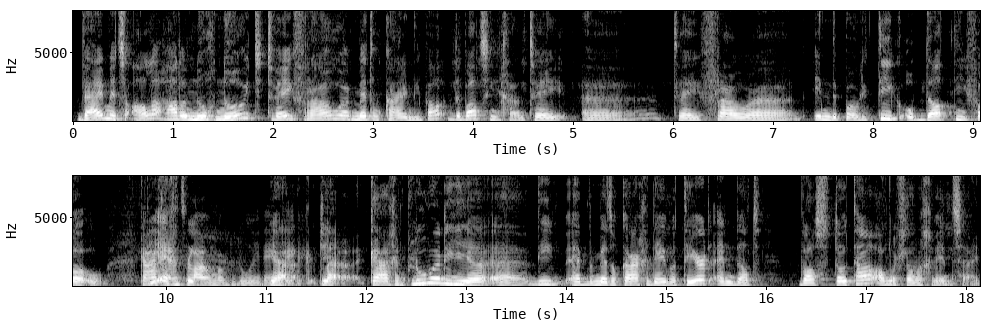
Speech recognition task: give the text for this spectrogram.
wij met z'n allen hadden nog nooit twee vrouwen met elkaar in debat, debat zien gaan. Twee, eh, twee vrouwen in de politiek op dat niveau. Kaag echt- en Plaumen bedoel je, denk ja, ik. Kaag en Ploemen, die, eh, die hebben met elkaar gedebatteerd en dat was totaal anders dan we gewend zijn.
